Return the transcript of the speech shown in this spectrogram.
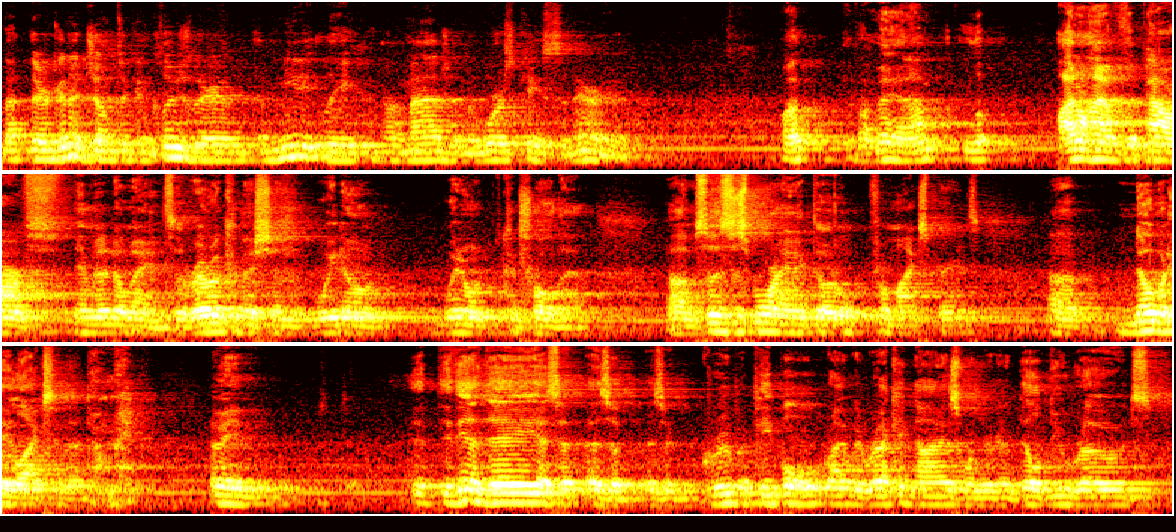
that they're going to jump to conclusions. They're immediately imagine the worst case scenario. Well, if I may, I'm, look, I don't have the power of eminent domain. So the Railroad Commission, we don't, we don't control that. Um, so this is more anecdotal from my experience. Uh, nobody likes eminent domain. I mean, at, at, the end of the day, as a, as, a, as a group of people, right, we recognize when you're going to build new roads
